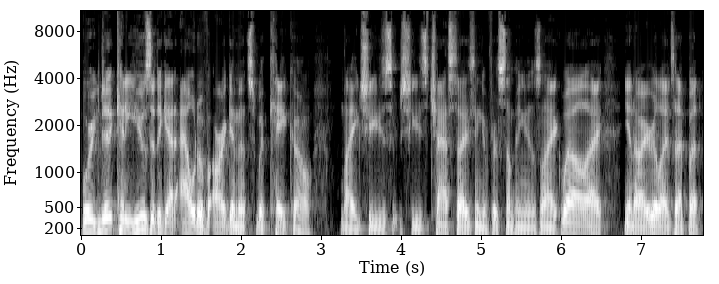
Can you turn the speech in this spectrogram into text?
or can he use it to get out of arguments with Keiko? Like she's she's chastising him for something. And it's like, well, I you know I realize that, but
